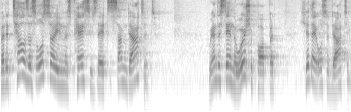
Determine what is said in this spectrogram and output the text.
But it tells us also in this passage that some doubted. We understand the worship part, but here they're also doubting.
